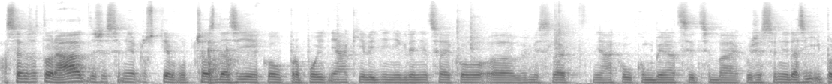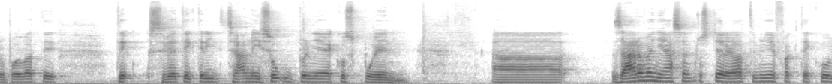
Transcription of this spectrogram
a jsem za to rád, že se mě prostě občas daří jako propojit nějaký lidi, někde něco jako uh, vymyslet, nějakou kombinaci třeba, jako že se mě daří i propojovat ty, ty světy, které třeba nejsou úplně jako spojený. A zároveň já jsem prostě relativně fakt jako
